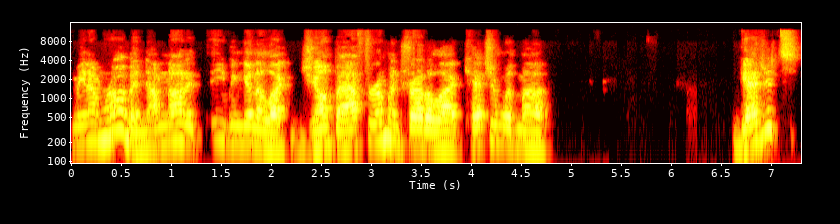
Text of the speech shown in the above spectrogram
I mean, I'm Robin. I'm not even gonna like jump after him and try to like catch him with my gadgets.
